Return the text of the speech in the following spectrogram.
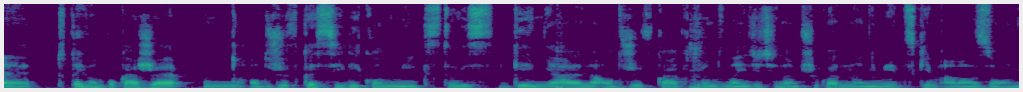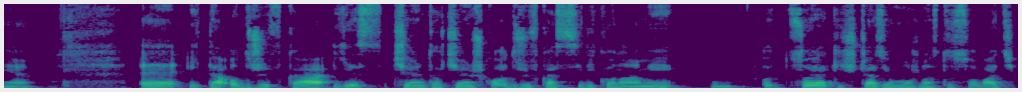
E, tutaj Wam pokażę mm, odżywkę Silicon Mix. To jest genialna odżywka, którą znajdziecie na przykład na niemieckim Amazonie. E, I ta odżywka jest, to ciężko odżywka z silikonami. Mm, Co jakiś czas ją można stosować.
